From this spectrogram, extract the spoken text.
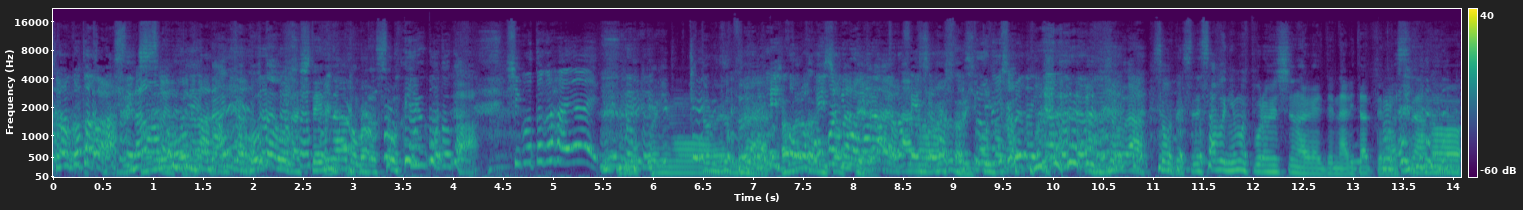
そういうことか。なんかごたごたしてんなと思ったら、そういうことか。仕事が早い。本当にもう。プロフェッショナルそうですね。サブにもプロフェッショナルで成り立ってます。あの、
